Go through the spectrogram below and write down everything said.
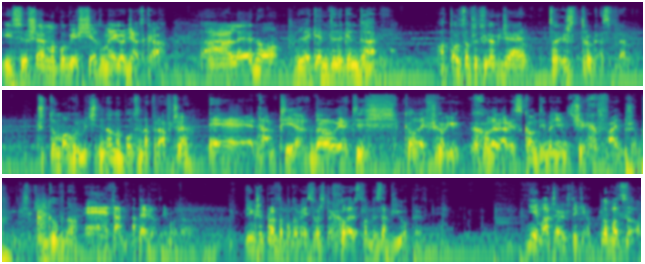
i słyszałem opowieści od mojego dziadka. Ale no, legendy legendami. A to, co przed chwilą widziałem, to już druga sprawa. Czy to mogły być nanoboty naprawcze? Eee, tam pierdoły, jakieś kolej przychodzi cholera wie skąd i będzie mi się chwalił, że ma jakieś takie gówno. Eee, tam, na pewno to nie było to. Większe prawdopodobieństwo, że to cholerstwo by zabiło pewnie. Nie ma czegoś takiego. No bo co?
